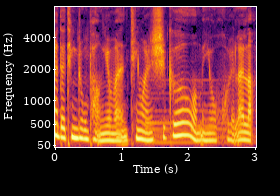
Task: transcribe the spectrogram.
亲爱的听众朋友们，听完诗歌，我们又回来了。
